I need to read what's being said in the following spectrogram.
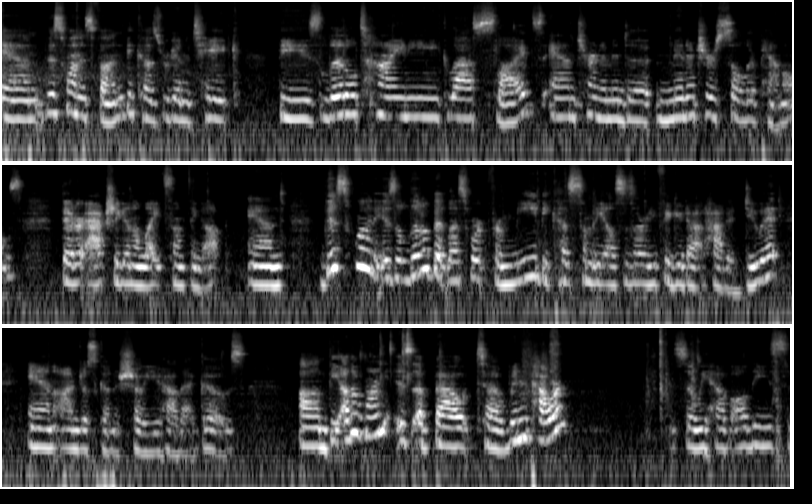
and this one is fun because we're going to take these little tiny glass slides and turn them into miniature solar panels that are actually going to light something up. And this one is a little bit less work for me because somebody else has already figured out how to do it and I'm just going to show you how that goes. Um, the other one is about uh, wind power. So we have all these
